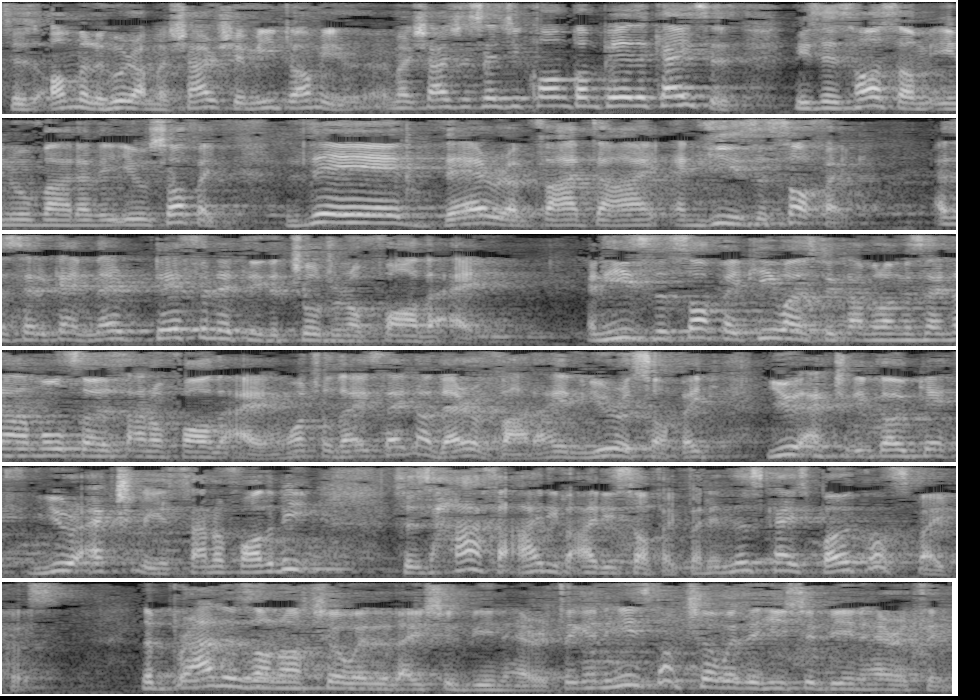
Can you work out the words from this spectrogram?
says, Omalahura Mesharshya mi Domi. Mesharshya says you can't compare the cases. He says, Hasam inu sofek. There, they're a vadai, and he's a sofek. As I said again, they're definitely the children of Father A. And he's the Sophic, he wants to come along and say, No, I'm also a son of Father A. And what will they say? No, they're a Vada and you're a Sophic. You actually go get, you're actually a son of Father B. Says, Hacha, Aidi, Aidi Sophic. But in this case, both are Spakus. The brothers are not sure whether they should be inheriting, and he's not sure whether he should be inheriting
